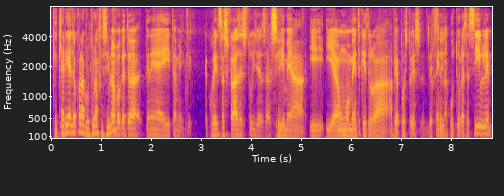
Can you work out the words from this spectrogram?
¿Qué, ¿Qué haría yo con la cultura accesible? No, porque tú tienes ahí también coger esas frases tuyas así que me y, y a un momento que tú había puesto eso, defiende una cultura accesible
